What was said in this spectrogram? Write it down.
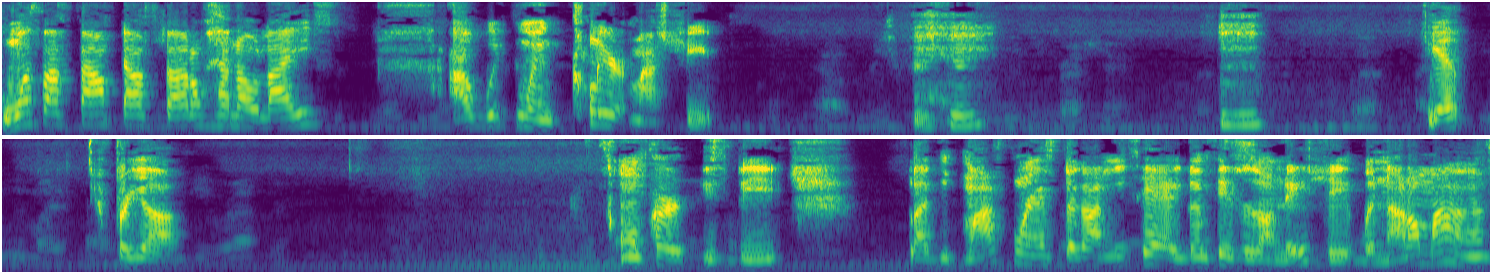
Once I found out y'all don't have no life, I went through and cleared my shit. Mm-hmm. Mm-hmm. Yep. For y'all. On purpose, bitch. Like, my friends still got me tagged them pictures on their shit, but not on mine.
